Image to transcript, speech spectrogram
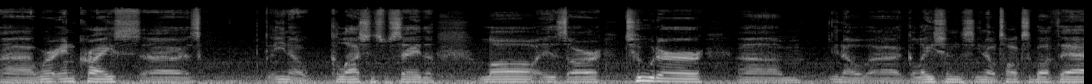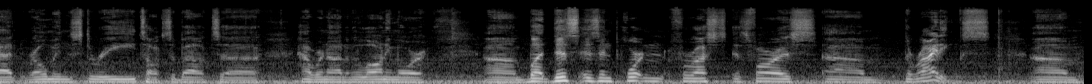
uh, we're in Christ. Uh, as you know, Colossians will say, the law is our tutor. Um, you know, uh, Galatians, you know, talks about that. Romans 3 talks about uh, how we're not in the law anymore. Um, but this is important for us as far as um, the writings. Um,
